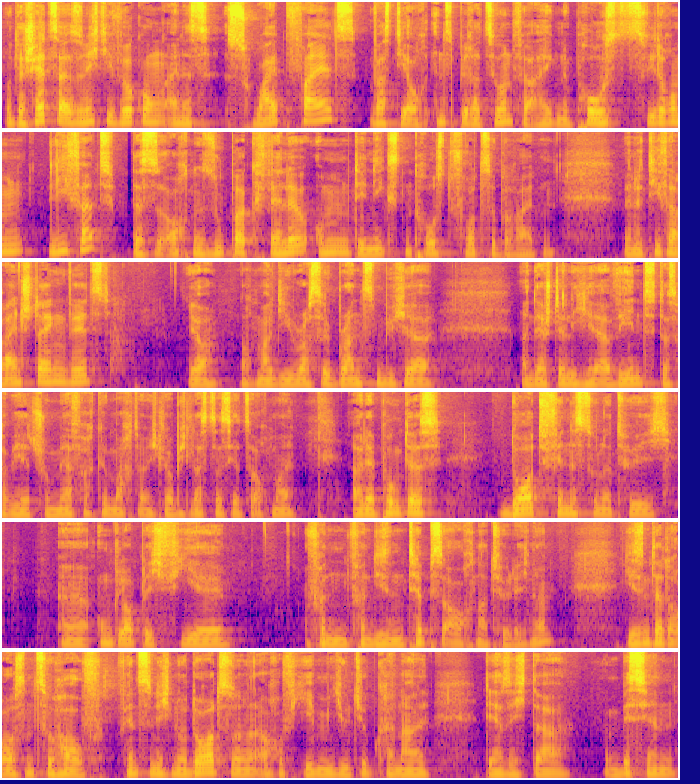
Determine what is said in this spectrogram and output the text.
Unterschätze also nicht die Wirkung eines Swipe-Files, was dir auch Inspiration für eigene Posts wiederum liefert. Das ist auch eine super Quelle, um den nächsten Post vorzubereiten. Wenn du tiefer reinsteigen willst, ja, nochmal die Russell Brunson Bücher an der Stelle hier erwähnt. Das habe ich jetzt schon mehrfach gemacht und ich glaube, ich lasse das jetzt auch mal. Aber der Punkt ist, dort findest du natürlich äh, unglaublich viel von, von diesen Tipps auch natürlich. Ne? Die sind da draußen zuhauf. Findest du nicht nur dort, sondern auch auf jedem YouTube-Kanal, der sich da ein bisschen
